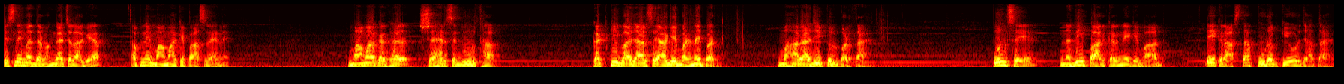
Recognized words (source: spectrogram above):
इसलिए मैं दरभंगा चला गया अपने मामा के पास रहने। मामा का घर शहर से दूर था। कटकी बाज़ार से आगे बढ़ने पर महाराजी पुल पड़ता है। पुल से नदी पार करने के बाद एक रास्ता पूरब की ओर जाता है।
